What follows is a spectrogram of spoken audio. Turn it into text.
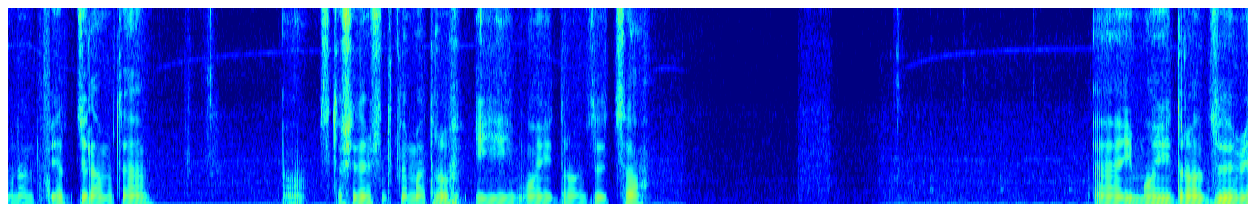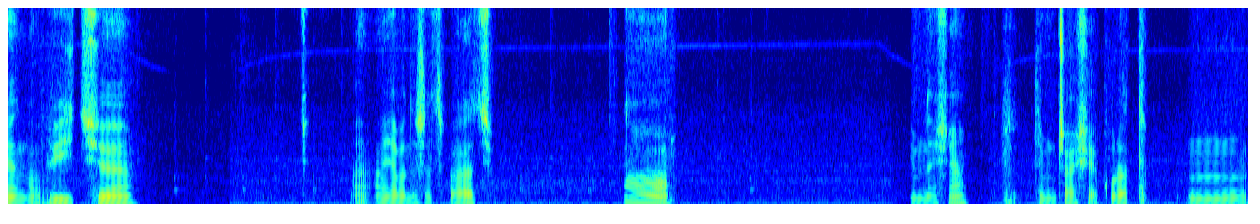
Dobra, pierdzielamy te. O, 170 km i moi drodzy, co? E, I moi drodzy, mianowicie... Aha, ja będę szedł spać. O. Zimnę się. W tym czasie akurat... Mm,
